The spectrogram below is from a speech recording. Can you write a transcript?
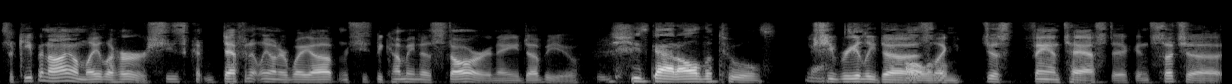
So keep an eye on Leyla Hirsch. She's definitely on her way up and she's becoming a star in AEW. She's got all the tools. Yeah. She really does. All of like them. Just fantastic and such a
